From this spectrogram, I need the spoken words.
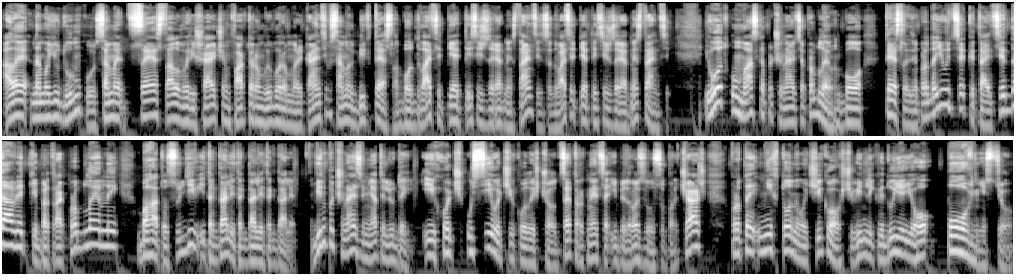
але на мою думку, саме це стало вирішаючим фактором вибору американців саме в бік Тесла, бо 25 тисяч зарядних станцій це 25 тисяч зарядних станцій. І от у Маска починаються проблеми, бо Тесли не продаються, китайці давлять, кібертрак проблемний, багато судів і так далі. і так далі, і так далі. Він починає звільняти людей. І, хоч усі очікували, що це торкнеться і підрозділу Supercharge, проте ніхто не очікував, що він ліквідує його повністю.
